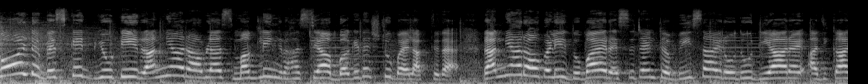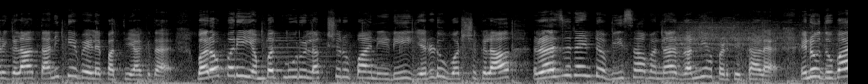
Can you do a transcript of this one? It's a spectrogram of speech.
ಗೋಲ್ಡ್ ಬಿಸ್ಕೆಟ್ ಬ್ಯೂಟಿ ರನ್ಯಾ ರಾವ್ಳ ಸ್ಮಗ್ಲಿಂಗ್ ರಹಸ್ಯ ಬಗೆದಷ್ಟು ಬಯಲಾಗ್ತಿದೆ. ರನ್ಯಾ ರಾವ್ ಬಳಿ ದುಬೈ ರೆಸಿಡೆಂಟ್ ವೀಸಾ ಇರೋದು ಡಿಆರ್ಐ ಅಧಿಕಾರಿಗಳ ತನಿಖೆ ವೇಳೆ ಪತ್ತೆಯಾಗಿದೆ. ಬರೋಬ್ಬರಿ ಎಂಬತ್ಮೂರು ಲಕ್ಷ ರೂಪಾಯಿ ನೀಡಿ ಎರಡು ವರ್ಷಗಳ ರೆಸಿಡೆಂಟ್ ವೀಸಾವನ್ನ ರನ್ಯಾ ಪಡೆದಿದ್ದಾಳೆ. ಇನ್ನು ದುಬೈ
